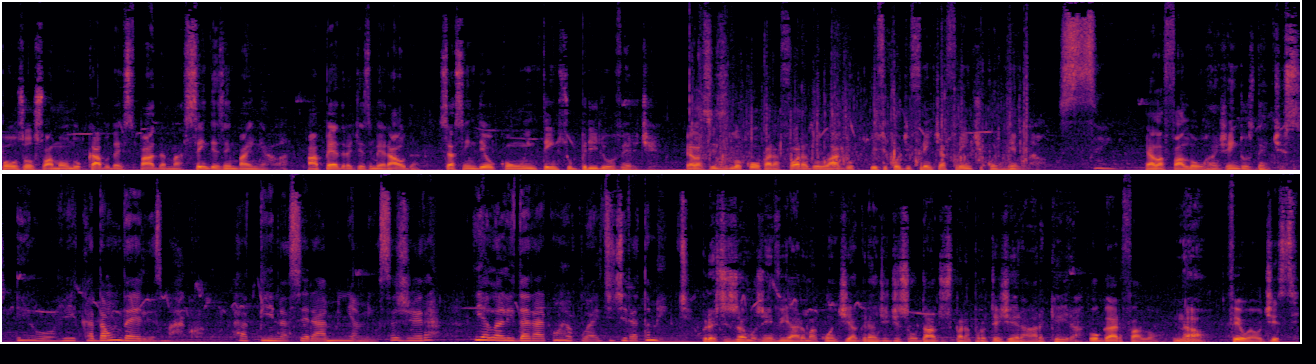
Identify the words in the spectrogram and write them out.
Pousou sua mão no cabo da espada, mas sem desembainhá-la. A pedra de esmeralda se acendeu com um intenso brilho verde. Ela se deslocou para fora do lago e ficou de frente a frente com Himmler. Sim, Ela falou rangendo os dentes. eu ouvi cada um deles, Mago. Rapina será a minha mensageira e ela lidará com Hellglide diretamente. Precisamos enviar uma quantia grande de soldados para proteger a arqueira. Ugar falou. Não, Philwell disse.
